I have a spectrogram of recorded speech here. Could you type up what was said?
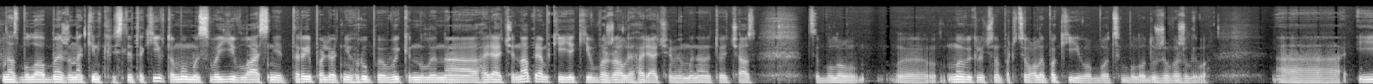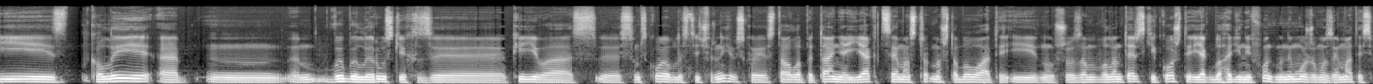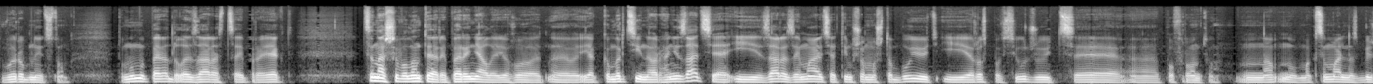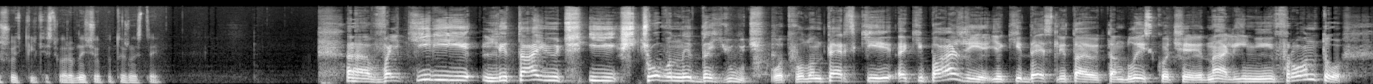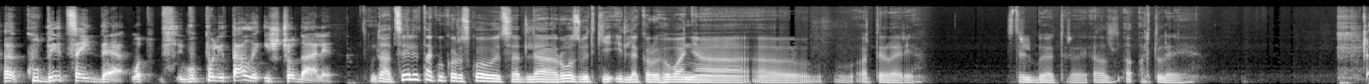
У нас була обмежена кількість літаків, тому ми свої власні три польотні групи викинули на гарячі напрямки, які вважали гарячими. Ми на той час це було. е, Ми виключно працювали по Києву, бо це було дуже важливо. І коли е, вибили русських з е, Києва, з Сумської області, Чернігівської, стало питання, як це масштабувати. І ну, що за волонтерські кошти, як благодійний фонд, ми не можемо займатися виробництвом. Тому ми передали зараз цей проєкт. Це наші волонтери перейняли його е, як комерційна організація і зараз займаються тим, що масштабують і розповсюджують це е, по фронту. Ну, максимально збільшують кількість виробничих потужностей. Валькірії літають, і що вони дають? От волонтерські екіпажі, які десь літають там близько чи на лінії фронту, е, куди це йде? От політали і що далі? Да, цей літак використовується для розвідки і для коригування е, артилерії, стрільби артилерії.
